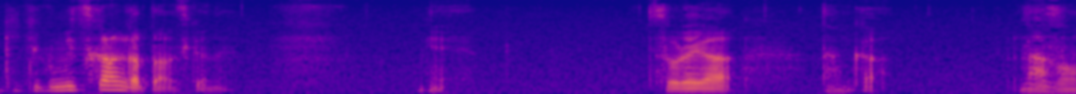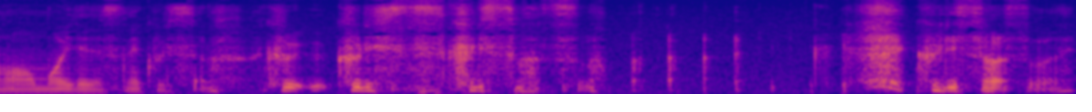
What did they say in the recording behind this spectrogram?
結局見つからんかったんですけどね。ねそれが、なんか、謎の思い出ですね、クリスマスクリス、クリスマスの クリスマスのね。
